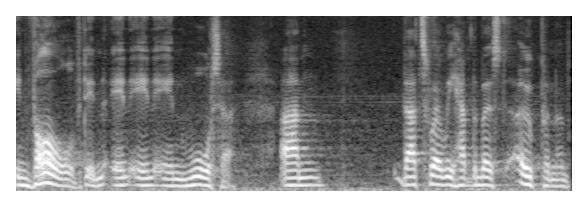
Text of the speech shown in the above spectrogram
involved in, in, in, in water. Um, that's where we have the most open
